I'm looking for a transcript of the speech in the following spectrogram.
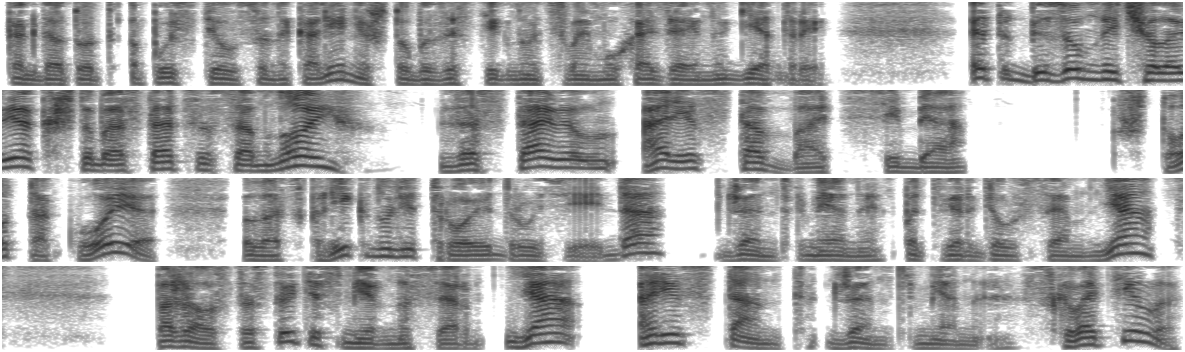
когда тот опустился на колени, чтобы застегнуть своему хозяину гетры, — «этот безумный человек, чтобы остаться со мной, заставил арестовать себя. — Что такое? — воскликнули трое друзей. — Да, джентльмены, — подтвердил Сэм. — Я... Пожалуйста, стойте смирно, сэр. Я арестант, джентльмены. Схватила,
